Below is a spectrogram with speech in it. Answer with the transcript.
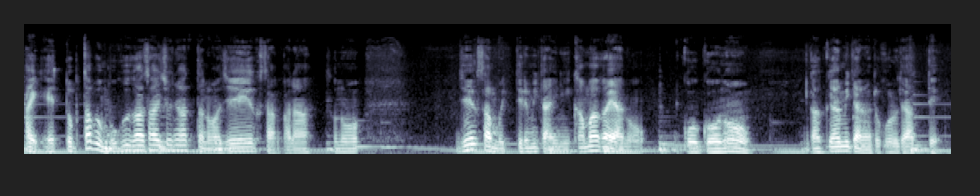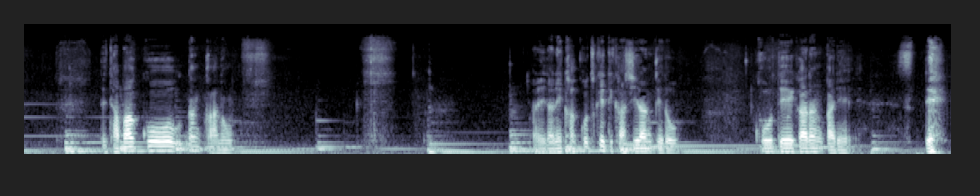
はいえっと多分僕が最初に会ったのは JF さんかな。その JF さんも言ってるみたいに鎌ヶ谷の高校の楽屋みたいなところであってでタバコなんかあのあれだねかっこつけてか知らんけど校庭かなんかで吸って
